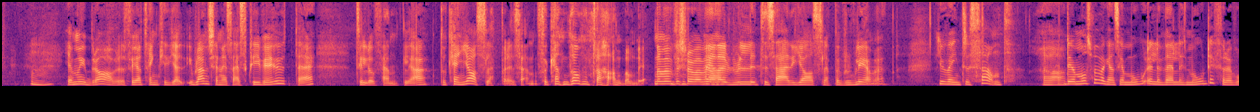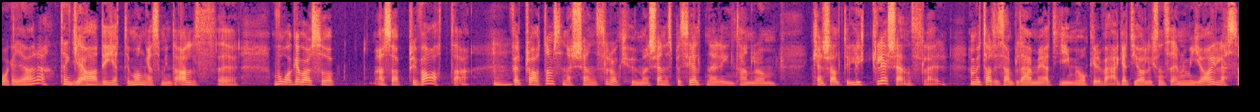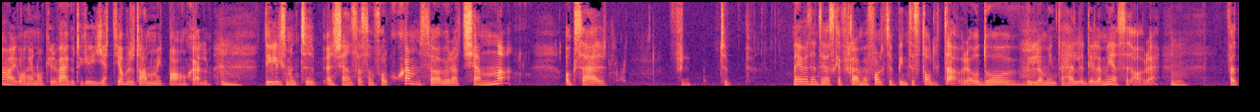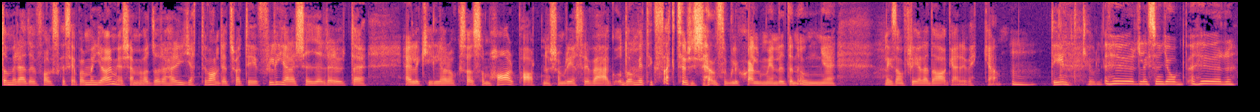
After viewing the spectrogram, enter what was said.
Jag mår ju bra av det. För jag tänker, jag, ibland känner jag så här, skriver jag ut det till det offentliga, då kan jag släppa det sen. Så kan de ta hand om det. Nej men förstår du vad jag menar? Det blir lite så här, jag släpper problemet. Gud vad intressant. Ja. Det måste man vara ganska mo- eller väldigt modig för att våga göra. Tänker jag. Ja, det är jättemånga som inte alls eh, vågar vara så alltså, privata. För att prata om sina känslor och hur man känner, speciellt när det inte handlar om kanske alltid lyckliga känslor. Om vi tar till exempel det här med att Jimmy åker iväg. Att jag liksom säger, men jag är ledsen varje gång han åker iväg och tycker det är jättejobbigt att ta hand om mitt barn själv. Det är liksom en typ, en känsla som folk skäms över att känna. Och så här, för, typ Nej, jag vet inte hur jag ska förklara men folk typ inte är stolta över det och då vill de inte heller dela med sig av det. För att de är rädda hur folk ska se på det. Men jag är mer känner att det här är ju jättevanligt. Jag tror att det är flera tjejer där ute eller killar också som har partners som reser iväg och de vet exakt hur det känns att bli själv med en liten unge liksom flera dagar i veckan. Det är inte kul. Hur, liksom jobb, hur,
